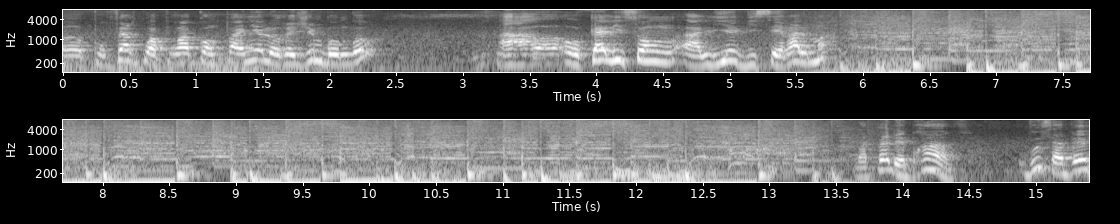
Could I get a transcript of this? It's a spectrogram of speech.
euh, pour faire quoi? Pour accompagner le régime Bongo auxquels ils sont alliés viscéralement. L'appel est brave. Vous savez,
